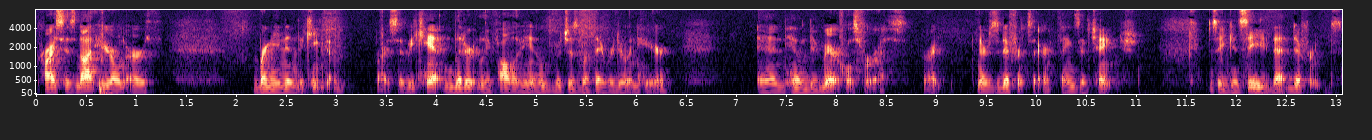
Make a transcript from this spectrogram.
Christ is not here on earth bringing in the kingdom. Right? So we can't literally follow Him, which is what they were doing here, and Him do miracles for us. Right? There's a difference there. Things have changed. So you can see that difference.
